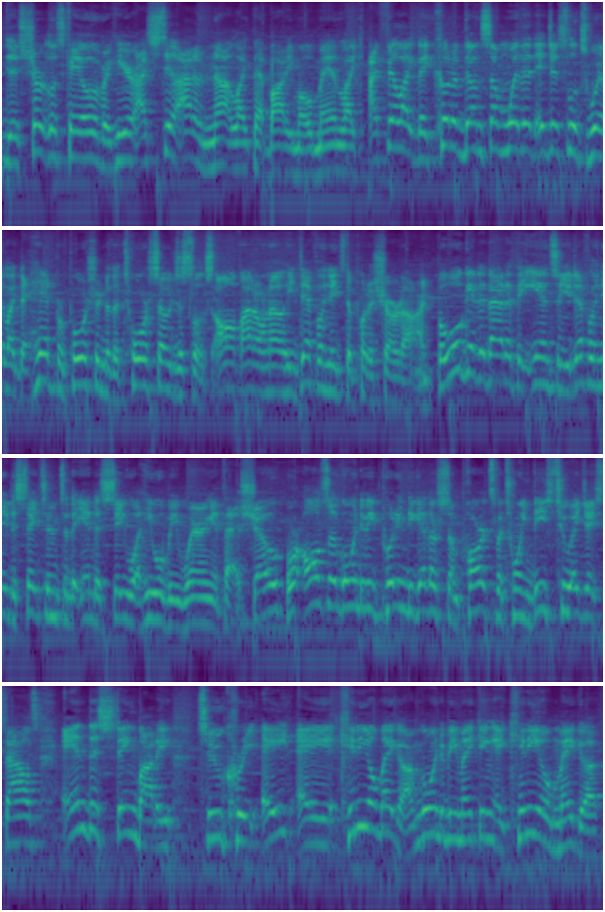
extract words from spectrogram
the shirtless KO over here. I still, I do not like that body mold, man. Like, I feel like they could have done something with it. It just looks weird. Like, the head proportion to the torso just looks off. I don't know. He definitely needs to put a shirt on. But we'll get to that at the end, so you definitely need to stay tuned to the end to see what he will be wearing at that show. We're also going to be putting together some parts between these two AJ Styles and this Sting body to create a Kenny Omega. I'm going to be making a Kenny Omega Omega.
